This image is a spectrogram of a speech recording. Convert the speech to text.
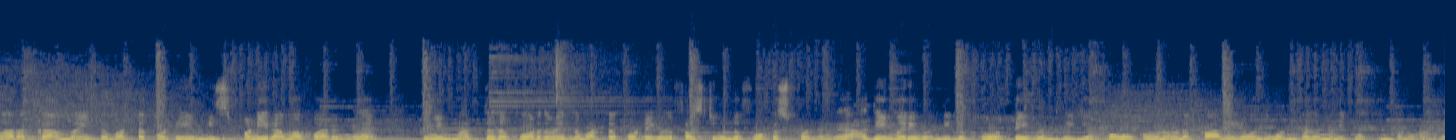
மறக்காம இந்த வட்டக்கோட்டையை மிஸ் பண்ணிடாம பாருங்க. நீங்க மற்றதை போகிறத விட இந்த வட்டக்கோட்டைக்கு வந்து ஃபர்ஸ்ட் வந்து ஃபோக்கஸ் பண்ணுங்க. அதே மாதிரி வந்து இந்த கோட்டை வந்து எப்போ ஓப்பன் பண்ணுவாங்கன்னா காலையில வந்து ஒன்பது மணிக்கு ஓப்பன் பண்ணுவாங்க.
